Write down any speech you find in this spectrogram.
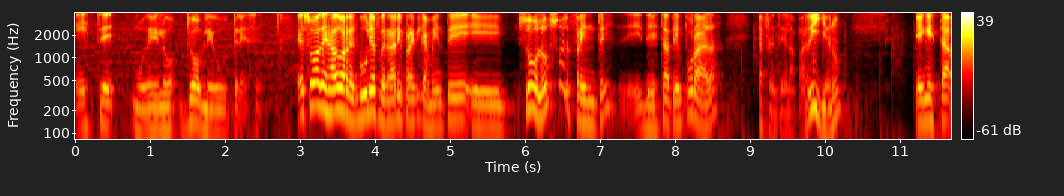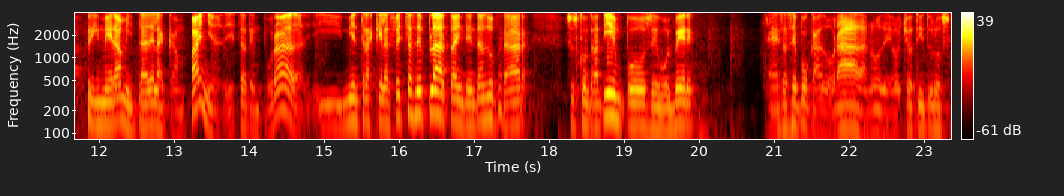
este modelo W13. Eso ha dejado a Red Bull y a Ferrari prácticamente eh, solos al frente de esta temporada, al frente de la parrilla, ¿no? En esta primera mitad de la campaña de esta temporada. Y mientras que las flechas de plata intentan superar sus contratiempos, de volver a esas épocas doradas, ¿no? De ocho títulos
